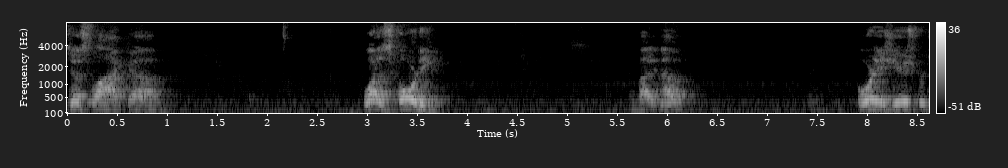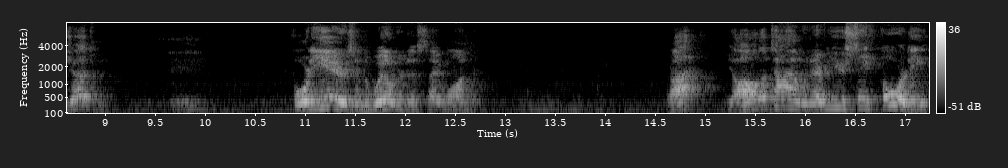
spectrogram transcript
just like uh, what is forty? Anybody know? Forty is used for judgment. Forty years in the wilderness they wandered. Right? all the time, whenever you see 40,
